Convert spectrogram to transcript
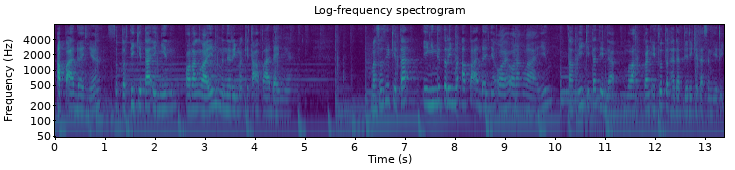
apa adanya, seperti kita ingin orang lain menerima kita apa adanya. Masa sih kita ingin diterima apa adanya oleh orang lain, tapi kita tidak melakukan itu terhadap diri kita sendiri?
